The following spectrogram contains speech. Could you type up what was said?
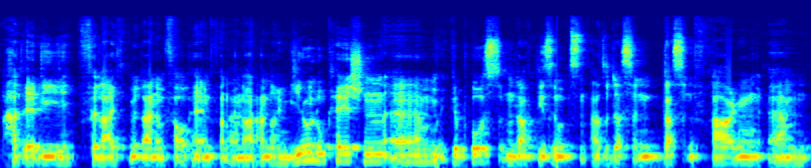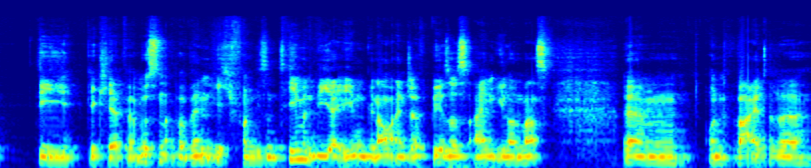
hat er die vielleicht mit einem VPN von einer anderen Geolocation ähm, gepostet und darf diese nutzen. Also das sind, das sind Fragen, ähm, die geklärt werden müssen. Aber wenn ich von diesen Themen, wie ja eben genau ein Jeff Bezos, ein Elon Musk ähm, und weitere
